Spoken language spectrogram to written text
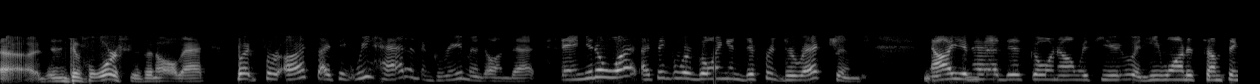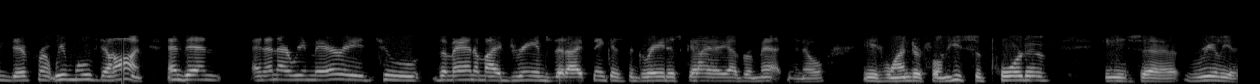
uh, uh, divorces and all that. But for us, I think we had an agreement on that, saying, you know what, I think we're going in different directions. Now you've had this going on with you, and he wanted something different. We moved on, and then and then I remarried to the man of my dreams that I think is the greatest guy I ever met. You know, he's wonderful and he's supportive. He's uh, really a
